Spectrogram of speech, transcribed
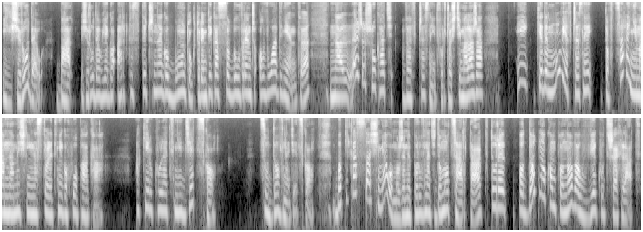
Ich źródeł, ba, źródeł jego artystycznego buntu, którym Picasso był wręcz owładnięty, należy szukać we wczesnej twórczości malarza. I kiedy mówię wczesnej, to wcale nie mam na myśli nastoletniego chłopaka, a kilkuletnie dziecko. Cudowne dziecko, bo Picassa śmiało możemy porównać do Mozarta, który podobno komponował w wieku trzech lat.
